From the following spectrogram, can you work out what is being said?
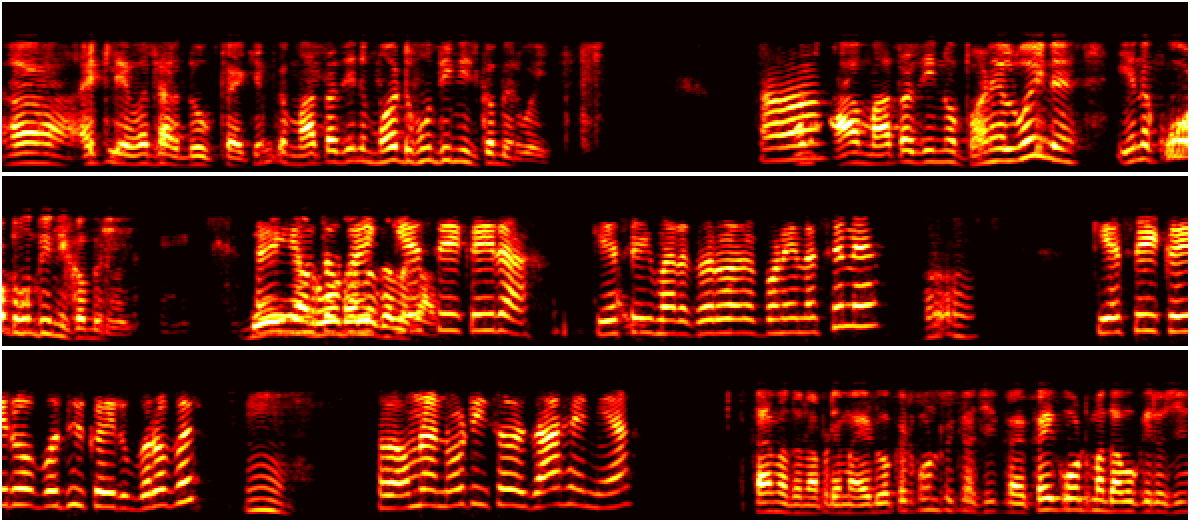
હા એટલે વધારે દુઃખ થાય. કેમ કે માતાજીને મઢ સુધીની જ ખબર હોય. હા. માતાજી નો ભણેલ હોય ને એને કોટ સુધીની ખબર હોય. તો રોડ અલગ અલગ કેસે કર્યા? કેસે મારા ઘરવાળા ભણેલા છે ને? કેસે કર્યો બધું કર્યું બરોબર? હવે હમણાં નોટિસ હવે જાહે ન્યા. કાંઈ વાંધો આપણે એમાં એડવોકેટ કોણ રાખ્યા છે? કઈ- કઈ કોર્ટમાં દાવો કર્યો છે?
